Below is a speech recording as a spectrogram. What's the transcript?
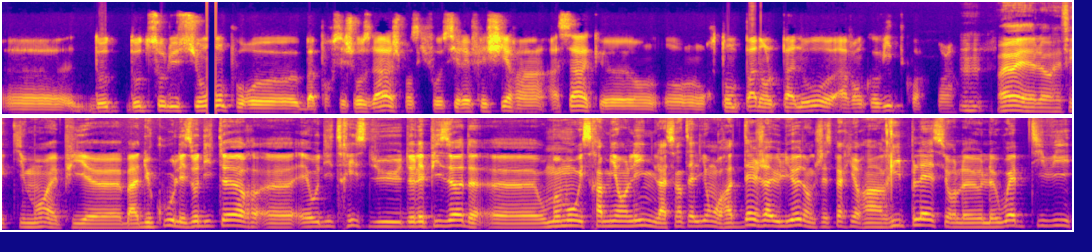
d'autres solutions pour, euh, bah pour ces choses-là. Je pense qu'il faut aussi réfléchir à, à ça, qu'on on retombe pas dans le panneau avant Covid. Quoi. Voilà. Mhm. Ouais, ouais, alors effectivement. Et puis, euh, bah, du coup, les auditeurs euh, et auditrices du, de l'épisode, euh, au moment où il sera mis en ligne, la Saint-Élion aura déjà eu lieu. Donc, j'espère qu'il y aura un replay sur le, le web TV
